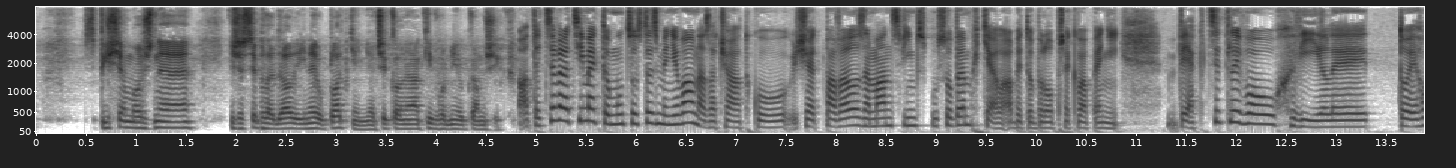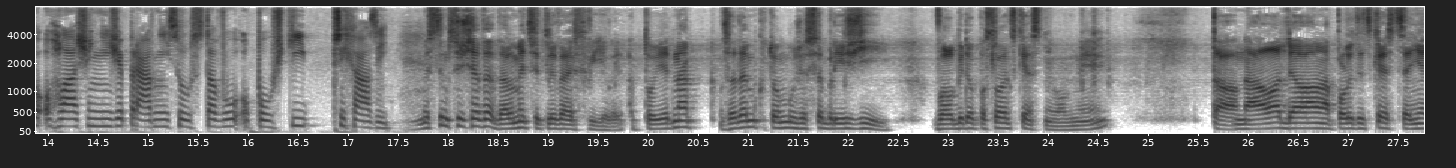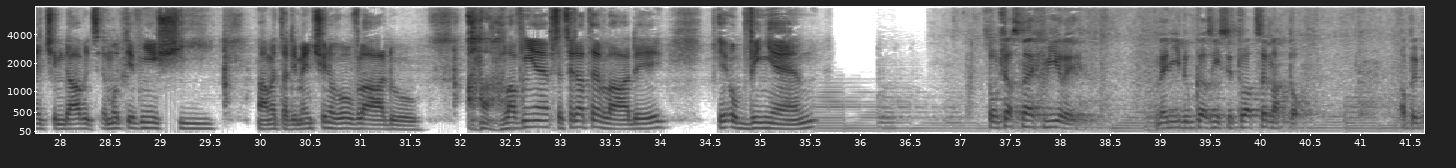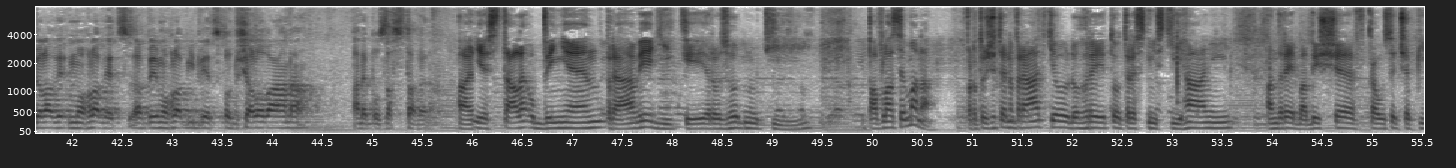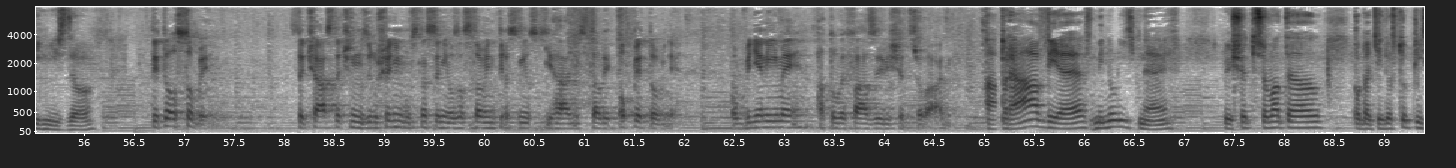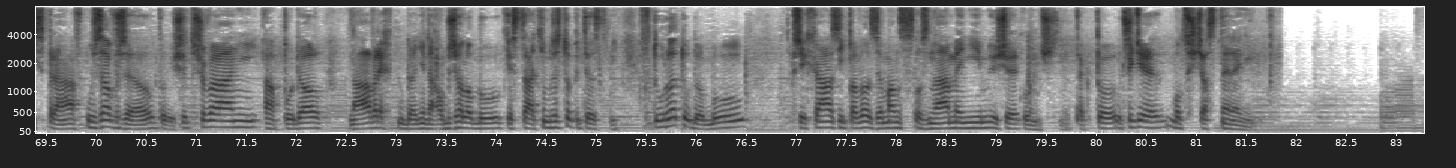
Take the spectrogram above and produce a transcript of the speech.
spíše možné, že si hledal jiné uplatnění a čekal nějaký vhodný okamžik. A teď se vracíme k tomu, co jste zmiňoval na začátku, že Pavel Zeman svým způsobem chtěl, aby to bylo překvapení. V jak citlivou chvíli to jeho ohlášení, že právní soustavu opouští, přichází? Myslím si, že ve velmi citlivé chvíli. A to jednak vzhledem k tomu, že se blíží volby do poslanecké sněmovny, ta nálada na politické scéně je čím dál víc emotivnější, máme tady menšinovou vládu a hlavně předseda té vlády je obviněn. V současné chvíli není důkazní situace na to, aby, byla, mohla věc, aby mohla být věc odžalována anebo zastavena. A je stále obviněn právě díky rozhodnutí Pavla Zemana, protože ten vrátil do hry to trestní stíhání Andreje Babiše v kauze Čepí hnízdo. Tyto osoby se částečným zrušením usnesení o zastavení trestního stíhání staly opětovně obviněnými, a to ve fázi vyšetřování. A právě v minulých dnech vyšetřovatel podle těch dostupných zpráv uzavřel to vyšetřování a podal návrh údajně na obžalobu ke státnímu zastupitelství. V tuhle tu dobu přichází Pavel Zeman s oznámením, že končí. Tak to určitě moc šťastné není.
